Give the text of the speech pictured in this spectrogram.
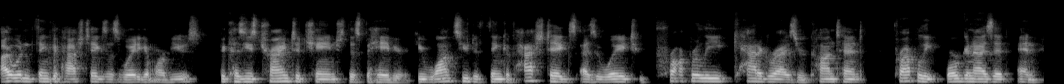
I wouldn't think of hashtags as a way to get more views? Because he's trying to change this behavior. He wants you to think of hashtags as a way to properly categorize your content, properly organize it, and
